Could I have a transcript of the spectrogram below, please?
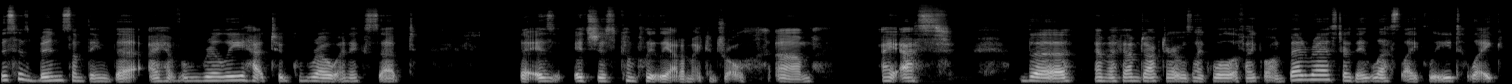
This has been something that I have really had to grow and accept that is it's just completely out of my control. Um, I asked the MFM doctor, I was like, well, if I go on bed rest, are they less likely to like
